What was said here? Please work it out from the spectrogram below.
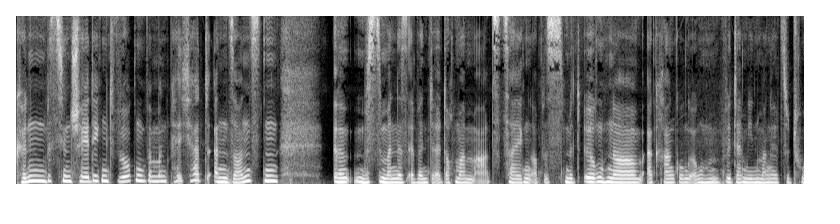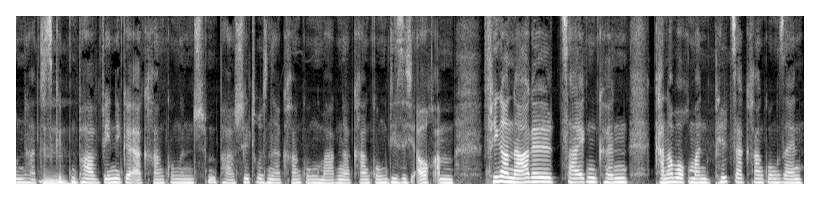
können ein bisschen schädigend wirken, wenn man Pech hat. Ansonsten äh, müsste man das eventuell doch mal dem Arzt zeigen, ob es mit irgendeiner Erkrankung, irgendeinem Vitaminmangel zu tun hat. Mhm. Es gibt ein paar wenige Erkrankungen, ein paar Schilddrüsenerkrankungen, Magenerkrankungen, die sich auch am Fingernagel zeigen können. Kann aber auch mal eine Pilzerkrankung sein.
